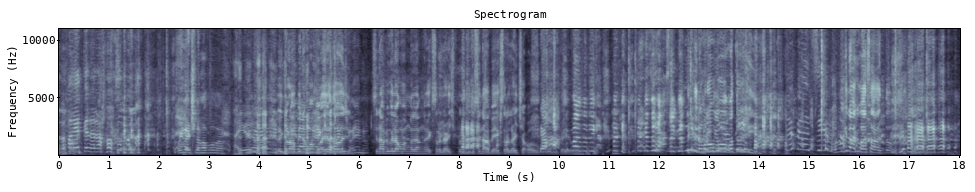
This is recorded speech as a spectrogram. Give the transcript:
ano? Papayat ka na raw. Uy, large lang ako ha. Ayun na. Uy, grabe naman kayo. Large, ayun, oh. Sinabi ko lang kung lang extra large, pero hindi ko sinabi extra large ako. Grabe kayo. Ba't ba't ba't ka ba't sumasagot? Tinamuro mo ako, tol eh. Defensive. Ano mo ginagawa sa akin to?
